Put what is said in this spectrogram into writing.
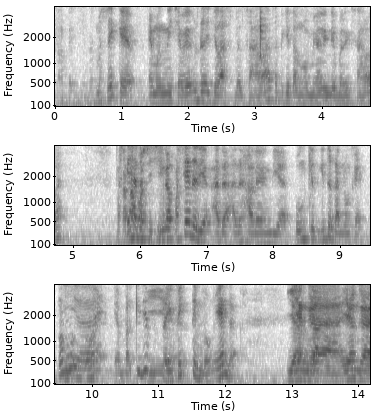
apa ya? Gimana? Maksudnya kayak emang nih cewek udah jelas banget salah tapi kita ngomelin dia balik salah. Pasti Karena ada posisi- enggak pasti ada dia ada ada hal yang dia ungkit gitu kan dong kayak lo Iya. lo ya berarti dia Iya. playing victim dong ya enggak? Ya, Iya enggak, iya enggak,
